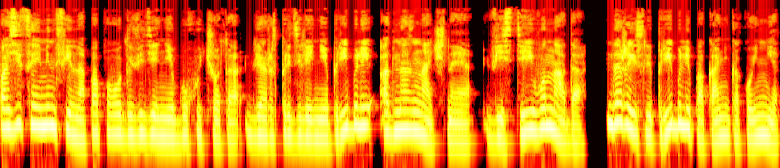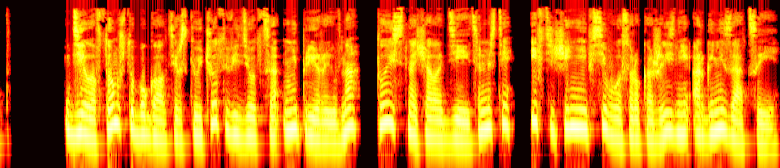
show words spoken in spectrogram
Позиция Минфина по поводу введения бухучета для распределения прибыли однозначная – ввести его надо, даже если прибыли пока никакой нет. Дело в том, что бухгалтерский учет ведется непрерывно, то есть с начала деятельности и в течение всего срока жизни организации.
